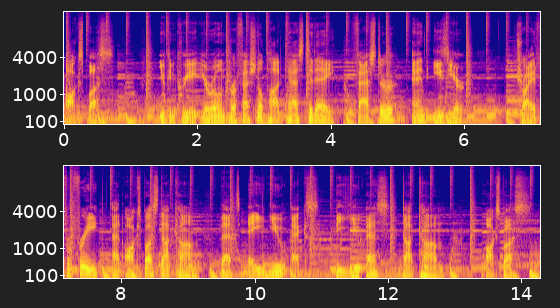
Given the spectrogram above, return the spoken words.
Auxbus. You can create your own professional podcast today, faster and easier. Try it for free at auxbus.com. That's A U X B U S.com. Auxbus.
